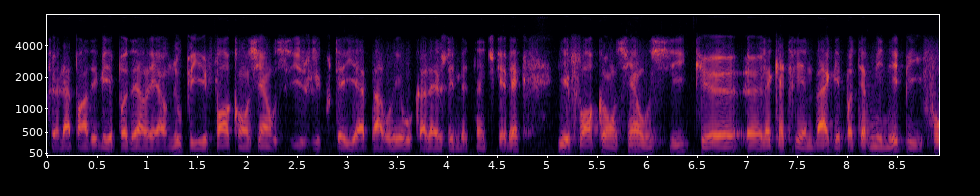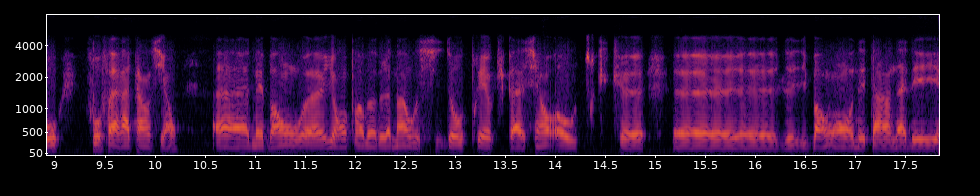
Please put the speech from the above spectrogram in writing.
que la pandémie n'est pas derrière nous, puis il est fort conscient aussi, je l'écoutais hier parler au Collège des médecins du Québec, il est fort conscient aussi que la quatrième vague n'est pas terminée, puis il faut, faut faire attention. Euh, mais bon, euh, ils ont probablement aussi d'autres préoccupations autres que euh, bon, on est en année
